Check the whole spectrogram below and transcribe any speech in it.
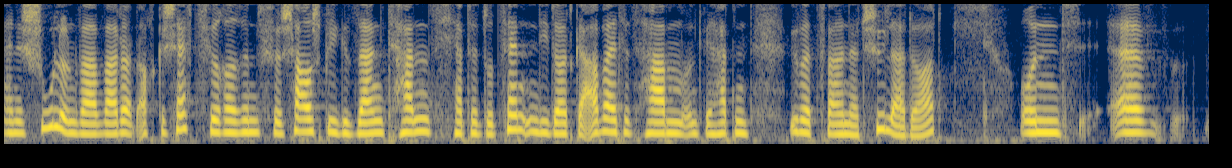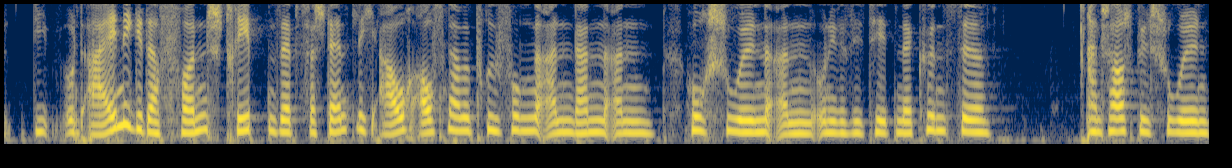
eine Schule und war, war dort auch Geschäftsführerin für Schauspiel, Gesang, Tanz. Ich hatte Dozenten, die dort gearbeitet haben und wir hatten über 200 Schüler dort. Und, äh, die, und einige davon strebten selbstverständlich auch Aufnahmeprüfungen an, dann an Hochschulen, an Universitäten der Künste, an Schauspielschulen,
